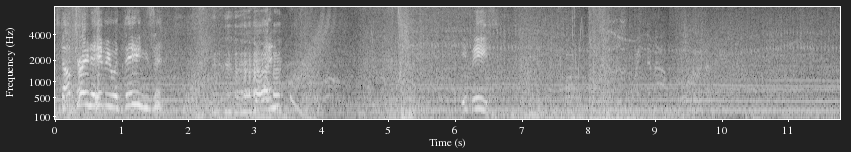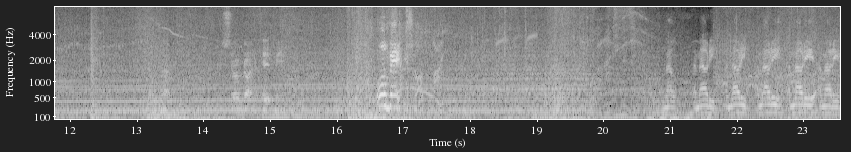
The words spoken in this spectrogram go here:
Stop trying to hit me with things! Eat bees! Shogun hit me. Oh, bitch! I'm out. I'm outie. I'm outie. I'm outie. I'm outie. I'm outie.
